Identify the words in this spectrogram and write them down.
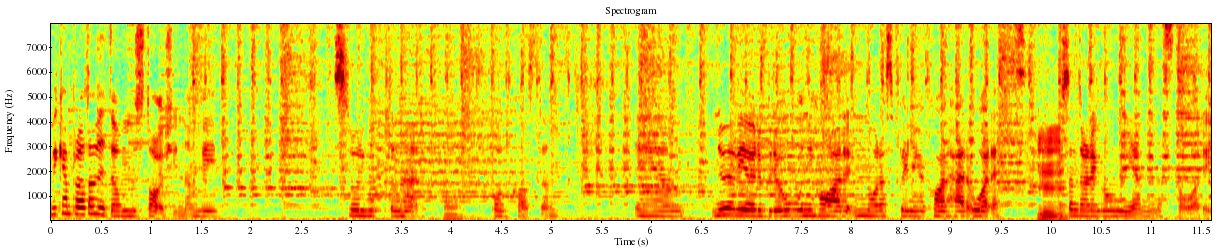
Vi kan prata lite om Mustasch innan vi slår ihop den här Ja. podcasten. Eh, nu är vi i Örebro och ni har några spelningar kvar här året. Mm. Sen drar det igång igen nästa år i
